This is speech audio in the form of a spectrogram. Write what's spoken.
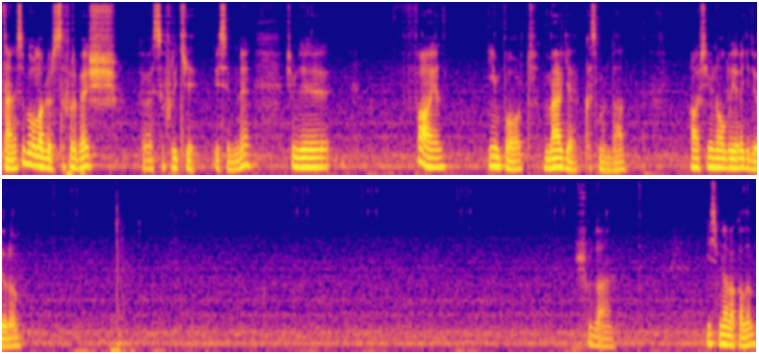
Bir tanesi bu olabilir. 05 ve 02 isimli. Şimdi file import merge kısmından arşivin olduğu yere gidiyorum. Şuradan ismine bakalım.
